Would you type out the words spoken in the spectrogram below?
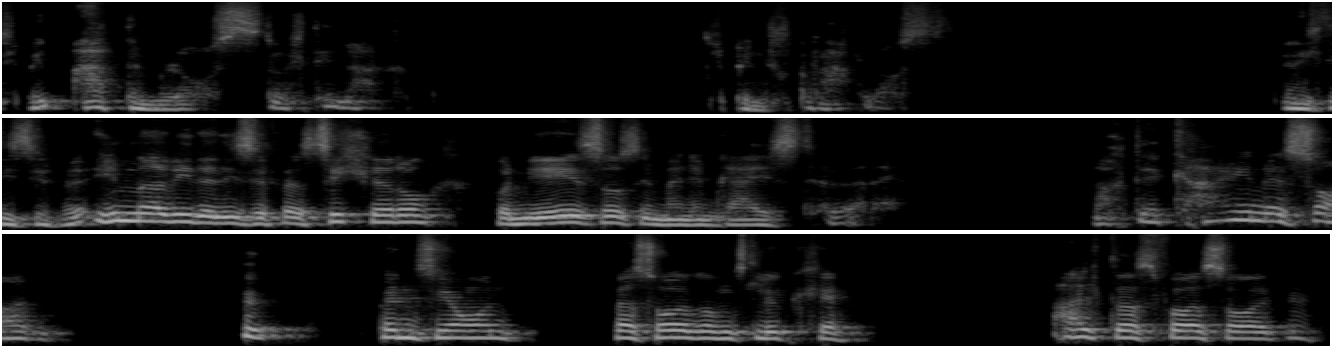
Ich bin atemlos durch die Nacht. Ich bin sprachlos. Wenn ich diese, immer wieder diese Versicherung von Jesus in meinem Geist höre. Mach dir keine Sorgen. Pension, Versorgungslücke, Altersvorsorge,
